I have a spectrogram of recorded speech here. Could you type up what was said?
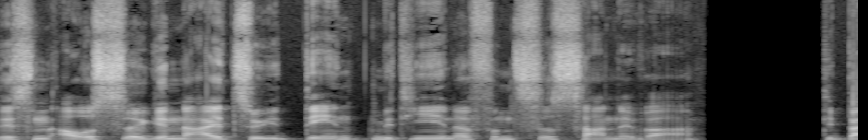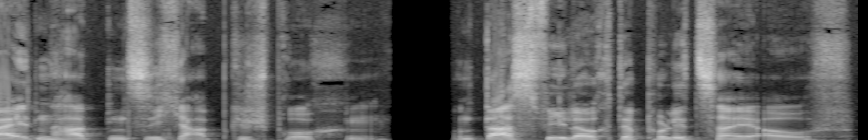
dessen Aussage nahezu ident mit jener von Susanne war. Die beiden hatten sich abgesprochen, und das fiel auch der Polizei auf.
